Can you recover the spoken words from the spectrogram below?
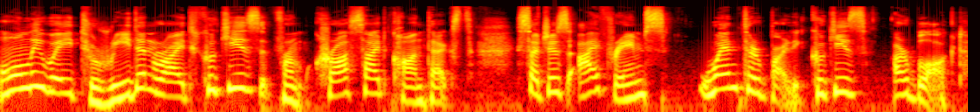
only way to read and write cookies from cross-site context, such as iframes, when third-party cookies are blocked.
